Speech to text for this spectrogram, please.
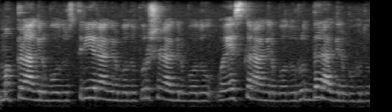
ಮಕ್ಕಳಾಗಿರ್ಬೋದು, ಸ್ತ್ರೀಯರಾಗಿರ್ಬೋದು, ಪುರುಷರಾಗಿರ್ಬೋದು, ವಯಸ್ಕರಾಗಿರ್ಬೋದು, ವೃದ್ಧರಾಗಿರಬಹುದು.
